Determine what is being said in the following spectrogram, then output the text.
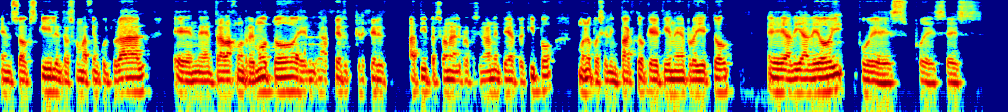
En soft skill, en transformación cultural, en, en trabajo en remoto, en hacer crecer a ti personal y profesionalmente y a tu equipo bueno, pues el impacto que tiene el proyecto eh, a día de hoy, pues, pues es,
